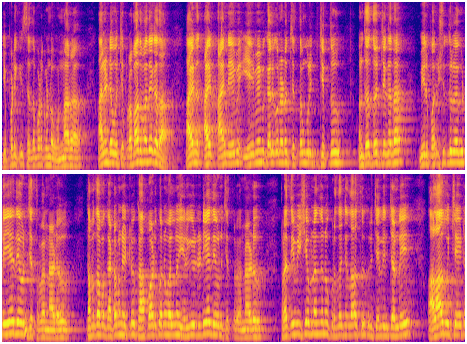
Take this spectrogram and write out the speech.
ఇప్పటికీ సిద్ధపడకుండా ఉన్నారా? అంటే వచ్చే ప్రమాదం అదే కదా. ఆయన ఆయన ఆయన ఏమి ఏమేమి కలిగి ఉన్నాడో చిత్తం గురించి చెప్తూ మనం చదువు కదా. మీరు పరిశుద్ధులగుటయే దేవుని చిత్తం అన్నాడు. తమ తమ ఘటమునెట్లు ఎట్లు కాపాడుకొని వలన ఎరిగిటే దేవుని చిత్తం అన్నాడు. ప్రతి విషయం నందును కృతజ్ఞతాస్థుతులు చెల్లించండి. అలాగూ చేయట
